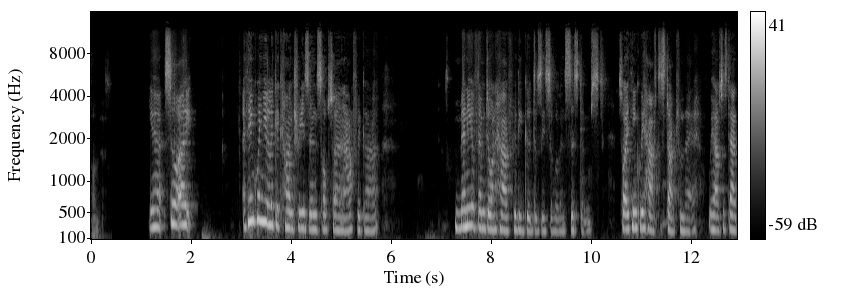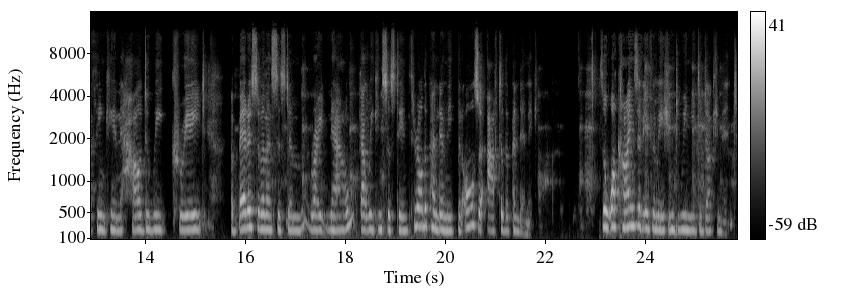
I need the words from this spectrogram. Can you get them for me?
on this? Yeah, so I, I think when you look at countries in sub-Saharan Africa, many of them don't have really good disease surveillance systems. So I think we have to start from there. We have to start thinking, how do we create a better surveillance system right now that we can sustain throughout the pandemic, but also after the pandemic. So, what kinds of information do we need to document?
